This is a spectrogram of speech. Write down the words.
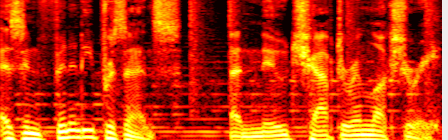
as Infiniti presents a new chapter in luxury,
